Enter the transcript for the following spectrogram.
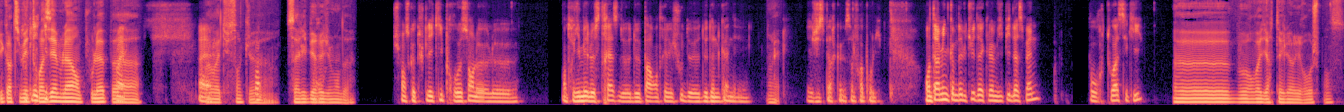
Et quand il met troisième là en pull-up, euh, ah ouais. tu sens que ça a libéré du monde. Je pense que toute l'équipe ressent le, entre guillemets le stress de ne pas rentrer les shoots de, Duncan et, et j'espère que ça le fera pour lui. On termine comme d'habitude avec le MVP de la semaine. Pour toi, c'est qui? Euh, bon, On va dire Tyler Hero, je pense.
